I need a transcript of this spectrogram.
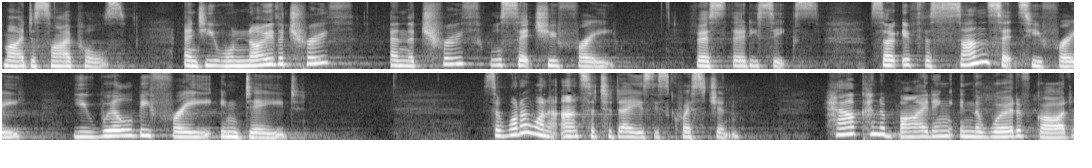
my disciples, and you will know the truth, and the truth will set you free. Verse 36. So if the Son sets you free, you will be free indeed. So, what I want to answer today is this question How can abiding in the Word of God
